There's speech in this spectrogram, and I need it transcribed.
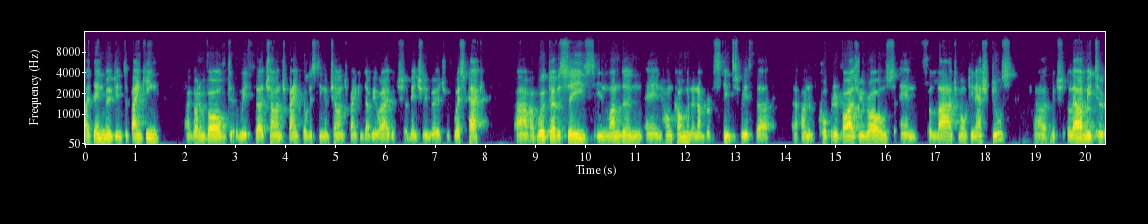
I then moved into banking. I got involved with uh, Challenge Bank, the listing of Challenge Bank in WA, which eventually merged with Westpac. Uh, I've worked overseas in London and Hong Kong on a number of stints with uh, uh, on corporate advisory roles and for large multinationals, uh, which allowed me to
